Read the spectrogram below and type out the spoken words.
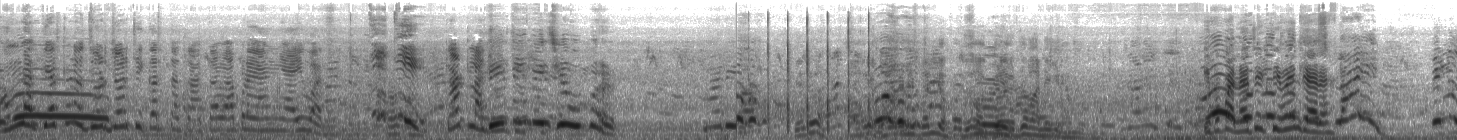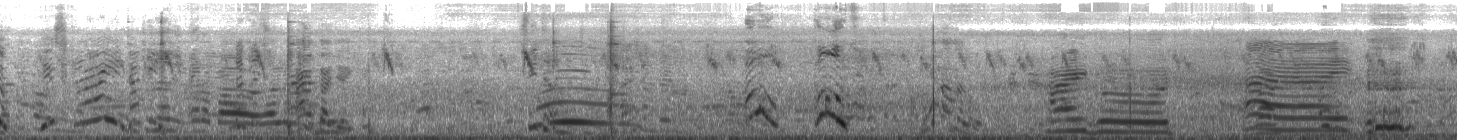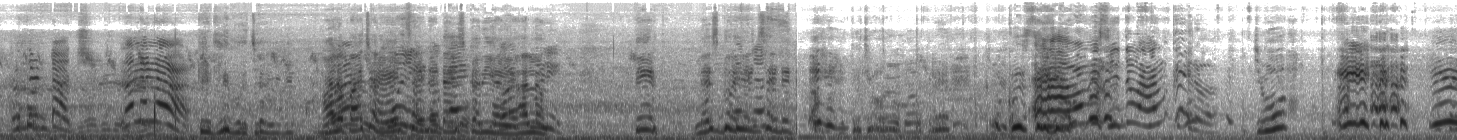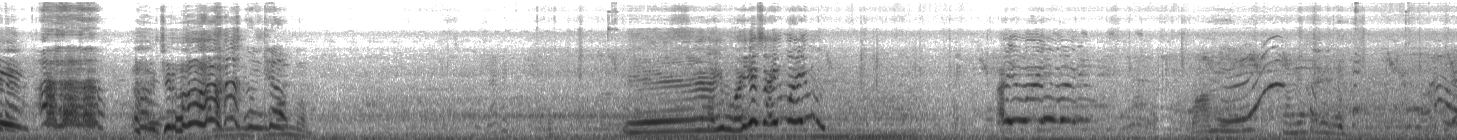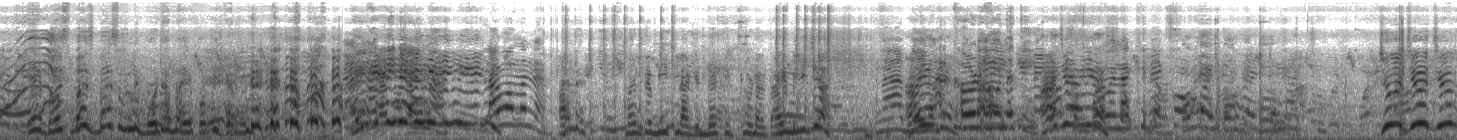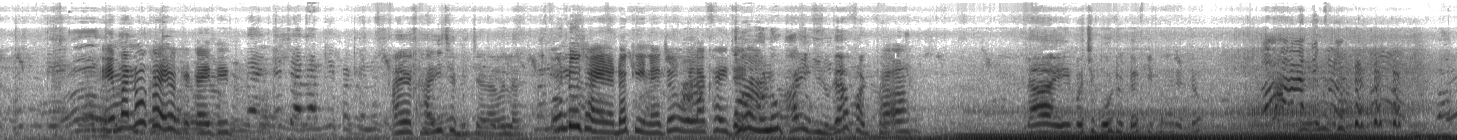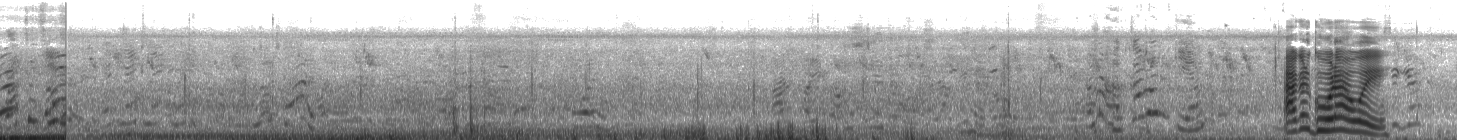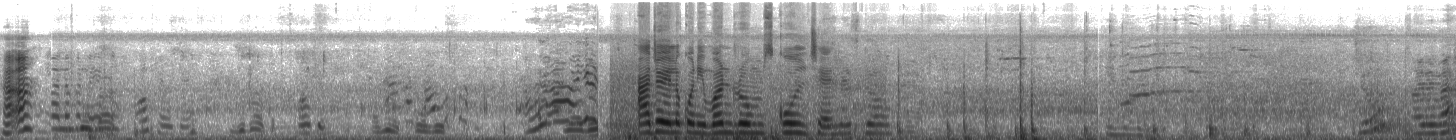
હમણાં કેટલું જોર જોરથી કરતા હતા તો આપણે અહીંયા આવ્યા ને કેટલા છે ઉપર. એ પપ્પા નજીકથી હોય ને ત્યારે. પેલું he's કેટલી મજા આવી હાલો, પાછા હેન્ડ સેનિટાઈઝ કરી આવીએ. હાલો. Tirth let's go hand sanitize ખુશ થઈ ગયો મમ્મી સીધું આમ કર્યો. જો. જો. એ આઈ યસ આઈ આવ્યું બસ બસ બસ ઓલી બોઢામાં એ પપી કરી આવી આવી આવી આવી લાવો મને. તો બીક લાગે ડકી થોડા આઈ બીજા ના, આયો દો. જો. જો. જો એમાં ન ખાયો કે કઈ દીધ આયા ખાઈ છે બિચારા ઓલા. ઊંડું થાય ને ડકીને જો ઓલા ખાઈ જો જાય. ઓલું ખાઈ ગયું ગા ફટફટ. ના એ પછી બોટું ડકી મારે તો ઓ, આ નીકળો. આમાં હકાવું કેમ? આગળ ઘોડા હોય. હા આ જો એ લોકોની વન રૂમ સ્કૂલ છે. લેટ્સ ગો જો અરે વાહ.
